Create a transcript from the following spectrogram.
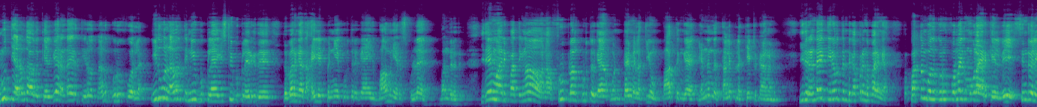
நூற்றி அறுபதாவது கேள்வியா ரெண்டாயிரத்தி இருபத்தி நாலு குரு ஃபோரில் இதுவும் லெவல்த் நியூ புக்கில் ஹிஸ்ட்ரி புக்கில் இருக்குது. இதை பாருங்க அதை ஹைலைட் பண்ணியே கொடுத்துருக்கேன். இது பாமணி அரசுக்குள்ளே வந்துடுது இதே மாதிரி பார்த்தீங்கன்னா நான் ப்ரூஃப்லாம் கொடுத்துருக்கேன். ஒன் டைம் எல்லாத்தையும் பார்த்துங்க எந்தெந்த தலைப்பில் கேட்டிருக்காங்கன்னு. இது ரெண்டாயிரத்தி இருபத்தி ரெண்டுக்கு அப்புறம் இங்கே பாருங்க. பத்தொன்பது குரூப் ஃபோர்லாம் இது முகலாயர் கேள்வி சிந்துவெளி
